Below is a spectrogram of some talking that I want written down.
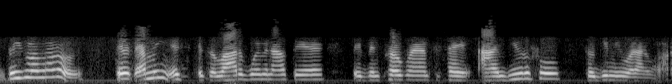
leave them alone. There's, I mean, it's, it's a lot of women out there. They've been programmed to say, "I'm beautiful, so give me what I want."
